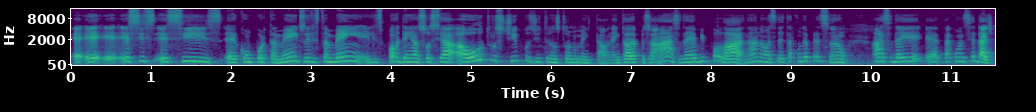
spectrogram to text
é, é, é esses, esses é, comportamentos, eles também eles podem associar a outros tipos de transtorno mental, né? Então, a pessoa, ah, essa daí é bipolar. Ah, não, essa daí está com depressão. Ah, essa daí está é, tá com ansiedade.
